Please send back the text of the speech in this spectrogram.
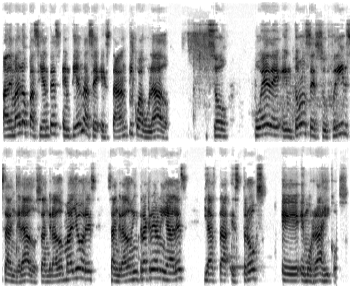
Además, los pacientes, entiéndase, está anticoagulado. So, puede entonces sufrir sangrados, sangrados mayores sangrados intracraneales y hasta strokes eh, hemorrágicos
